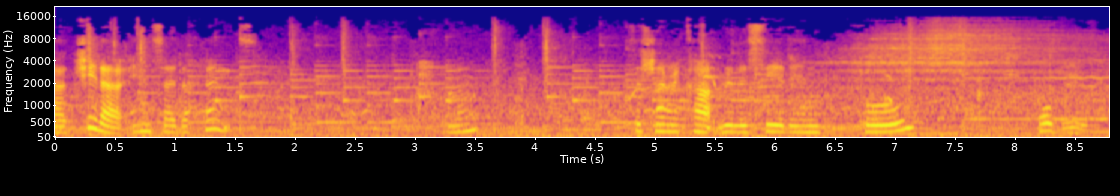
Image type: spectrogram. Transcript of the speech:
Uh, cheetah inside the fence. No? It's a shame we can't really see it in full. Oh dear.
